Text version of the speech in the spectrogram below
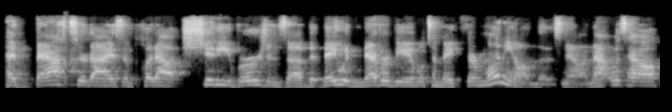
had bastardized and put out shitty versions of that they would never be able to make their money on those now. And that was how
